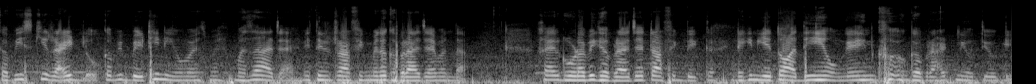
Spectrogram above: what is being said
कभी इसकी राइड लो, कभी बैठी नहीं हूँ मैं इसमें। मज़ा आ जाए। इतनी ट्रैफ़िक में तो घबरा जाए बंदा। खैर, घोड़ा भी घबरा जाए ट्रैफ़िक देखकर। लेकिन ये तो आदि ही होंगे, इनको घबराहट नहीं होती होगी।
